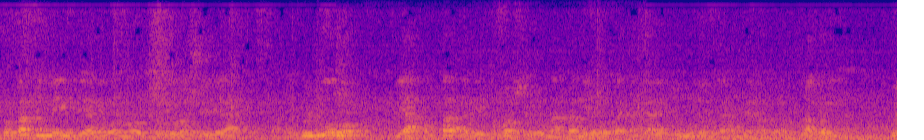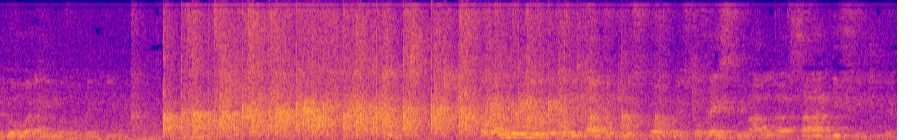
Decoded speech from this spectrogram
probabilmente avevano, potevano scegliere altre strade. Quell'uomo li ha portati ha detto forse con una bandiera potrai cambiare il tuo mondo e potrai cambiare la tua, la tua vita. Quell'uomo era Nino Sorrentino. E a lui è dedicato questo, questo festival, sarà difficile,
